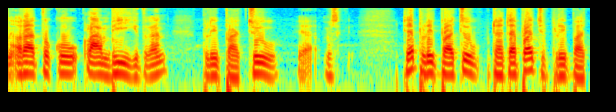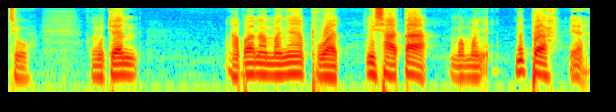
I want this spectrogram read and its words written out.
Ora tuku klambi gitu kan beli baju ya. Meski, dia beli baju udah ada baju beli baju. Kemudian apa namanya buat wisata umpamanya. Mubah ya.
